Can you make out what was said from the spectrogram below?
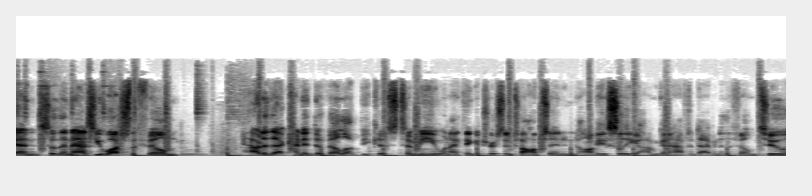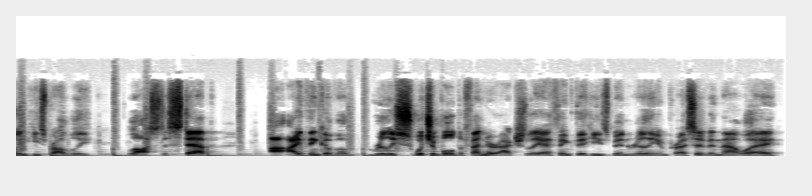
And so then as you watch the film, how did that kind of develop? Because to me, when I think of Tristan Thompson, and obviously I'm going to have to dive into the film too, and he's probably lost a step. I think of a really switchable defender, actually. I think that he's been really impressive in that way.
